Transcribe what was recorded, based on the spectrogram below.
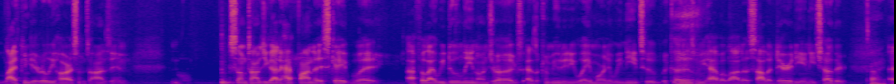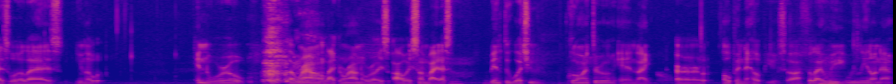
life can get really hard sometimes and sometimes you got to have find an escape but i feel like we do lean on drugs as a community way more than we need to because we have a lot of solidarity in each other Right. as well as you know in the world around like around the world it's always somebody that's been through what you going through and like are open to help you. So i feel like we mm-hmm. we lean on that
